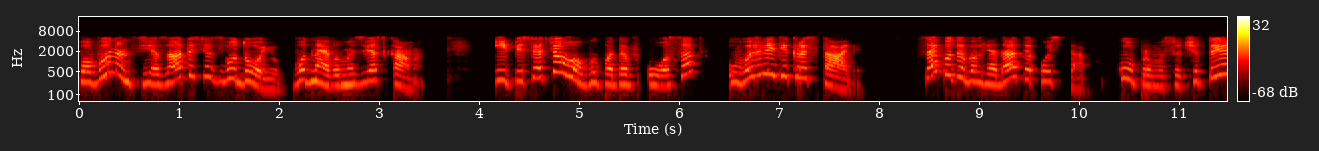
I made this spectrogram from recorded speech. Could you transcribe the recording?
повинен зв'язатися з водою водневими зв'язками. І після цього випаде в осад у вигляді кристалів. Це буде виглядати ось так. Купром СО4,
